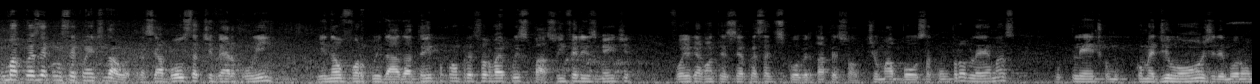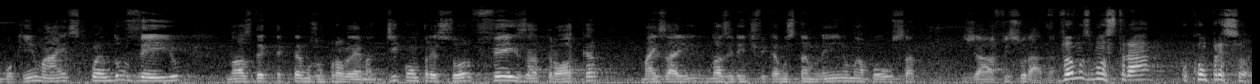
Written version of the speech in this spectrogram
Uma coisa é consequente da outra. Se a bolsa estiver ruim e não for cuidado a tempo, o compressor vai para o espaço. Infelizmente, foi o que aconteceu com essa Discovery, tá, pessoal? Tinha uma bolsa com problemas, o cliente, como, como é de longe, demorou um pouquinho mais. Quando veio, nós detectamos um problema de compressor, fez a troca, mas aí nós identificamos também uma bolsa já fissurada. Vamos mostrar o compressor.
